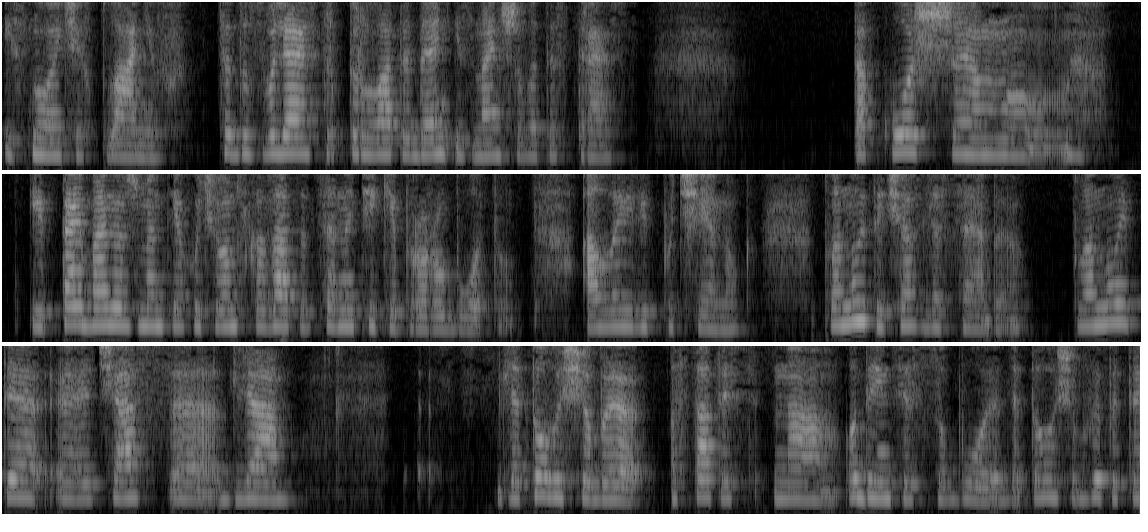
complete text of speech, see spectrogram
існуючих планів. Це дозволяє структурувати день і зменшувати стрес. Також ем, і тайм-менеджмент, я хочу вам сказати, це не тільки про роботу, але й відпочинок. Плануйте час для себе, плануйте е, час е, для, для того, щоб остатись наодинці з собою, для того, щоб випити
